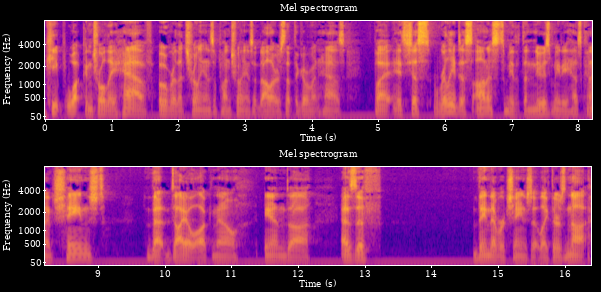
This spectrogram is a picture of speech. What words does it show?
keep what control they have over the trillions upon trillions of dollars that the government has. But it's just really dishonest to me that the news media has kind of changed that dialogue now and uh, as if they never changed it like there's not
